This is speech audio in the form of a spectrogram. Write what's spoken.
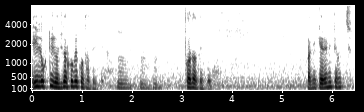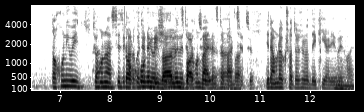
এই লোকটি রোজগার করবে কোথা থেকে। কোথা থেকে? তাকে কেড়ে নিতে হচ্ছে। তখনই ওই যখন আসছে যে কারও কাছে একটা বেশি হয়ে তখন ভায়োলেন্সটা হ্যাঁ, বাড়ছে। যেটা আমরা সচরাচর দেখি আর এভাবে হয়।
